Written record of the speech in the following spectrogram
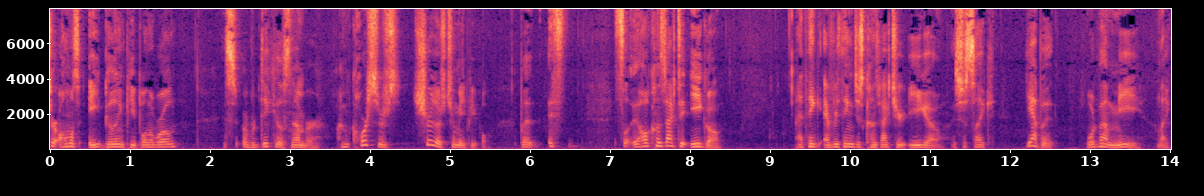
there almost 8 billion people in the world? It's a ridiculous number. Of course, there's, sure, there's too many people, but it's, it's, it all comes back to ego. I think everything just comes back to your ego. It's just like, yeah, but what about me? Like,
